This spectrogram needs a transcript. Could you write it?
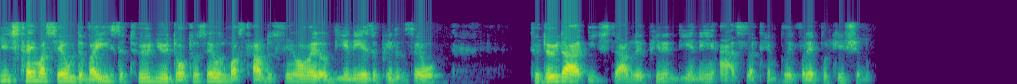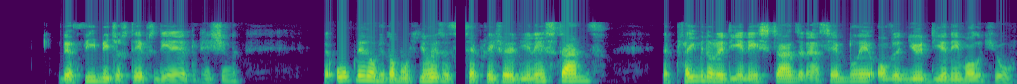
Each time a cell divides, the two new daughter cells must have the same amount of DNA as the parent cell. To do that, each strand of the parent DNA acts as a template for replication. There are three major steps in DNA replication. The opening of the double helix and separation of the DNA strands, the priming of the DNA strands, and assembly of the new DNA molecule.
